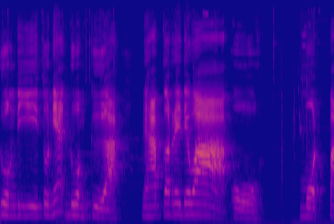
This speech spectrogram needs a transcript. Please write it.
ดวงดีตัวเนี้ยดวงเกลือนะครับ ก็เรียกได้ว่าโอ้หมดไป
